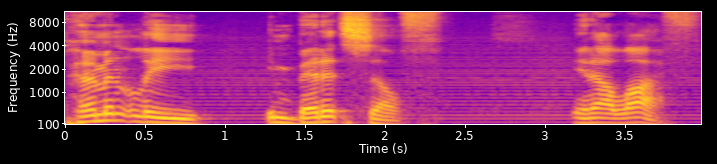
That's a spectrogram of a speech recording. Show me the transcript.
permanently embed itself in our life.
